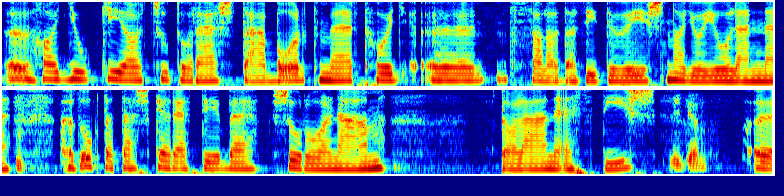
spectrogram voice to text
ö, hagyjuk ki a csutorás tábort, mert hogy ö, szalad az idő, és nagyon jó lenne. Az oktatás keretébe sorolnám talán ezt is. Igen. Ö,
